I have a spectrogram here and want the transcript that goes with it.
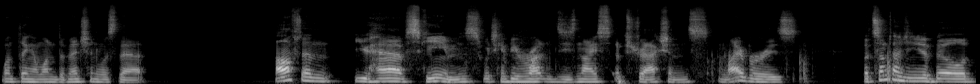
one thing I wanted to mention was that often you have schemes which can be provided as these nice abstractions and libraries, but sometimes you need to build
